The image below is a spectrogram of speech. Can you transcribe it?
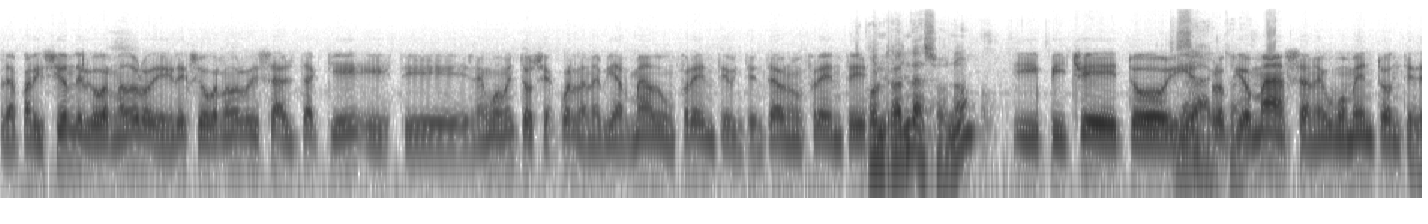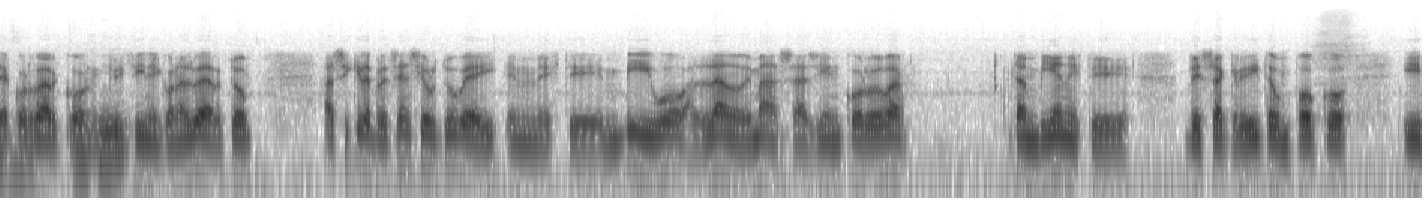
la aparición del gobernador, el ex gobernador de Salta, que este, en algún momento, ¿se acuerdan? Había armado un frente o intentaron un frente, Con Randazo, ¿no? y Pichetto y el propio Massa en algún momento antes de acordar con. Cristina y con Alberto. Así que la presencia de Urtubey en, este, en vivo, al lado de Massa, allí en Córdoba, también este, desacredita un poco y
